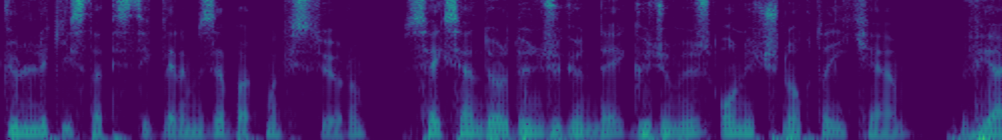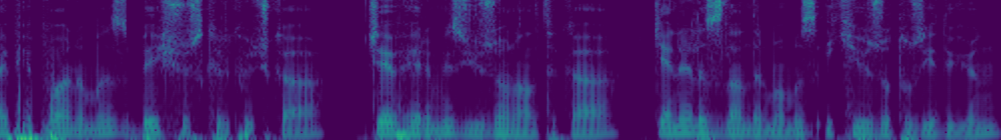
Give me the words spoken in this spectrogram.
günlük istatistiklerimize bakmak istiyorum. 84. günde gücümüz 13.2M, VIP puanımız 543K, cevherimiz 116K, genel hızlandırmamız 237 gün,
